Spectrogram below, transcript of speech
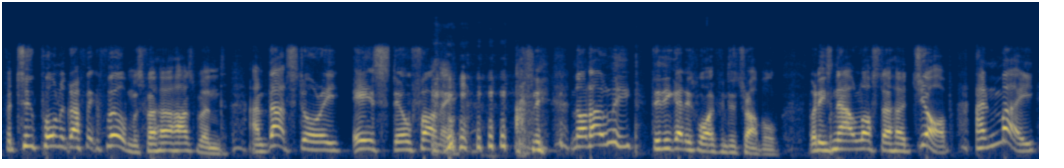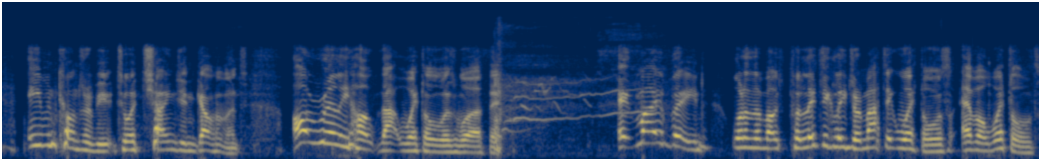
for two pornographic films for her husband. And that story is still funny. and he- not only did he get his wife into trouble, but he's now lost her her job and may even contribute to a change in government. I really hope that whittle was worth it. It may have been one of the most politically dramatic whittles ever whittled.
